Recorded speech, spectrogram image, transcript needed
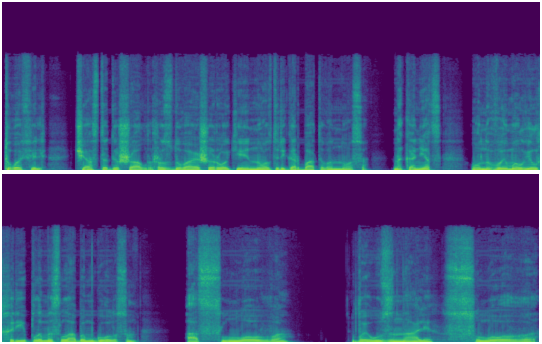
Тофель часто дышал, раздувая широкие ноздри горбатого носа. Наконец он вымолвил хриплым и слабым голосом. «А слово? Вы узнали слово?»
